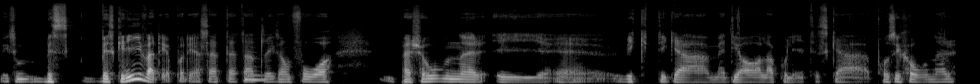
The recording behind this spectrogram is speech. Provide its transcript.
liksom beskriva det på det sättet. Mm. Att liksom få personer i eh, viktiga mediala politiska positioner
